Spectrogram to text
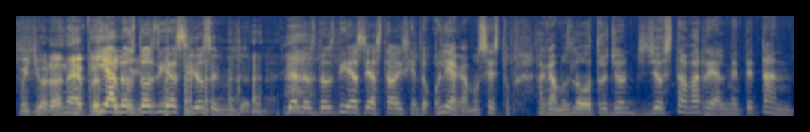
Muy llorona de pronto. Y a los dos días, sí, yo soy muy llorona. Y a los dos días ya estaba diciendo, ole, hagamos esto, hagamos lo otro. Yo, yo estaba realmente tan,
